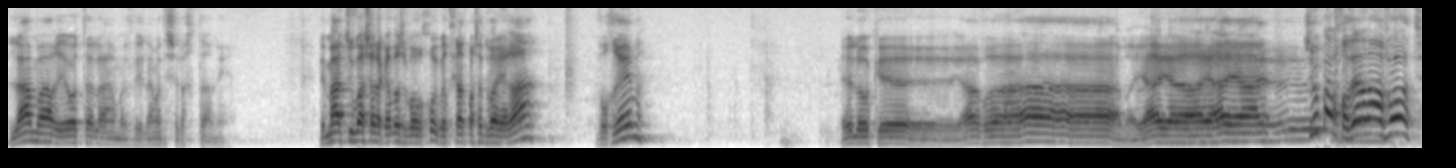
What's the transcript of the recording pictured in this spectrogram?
למה ראות על העם הזה? למה זה שלחתני? ומה התשובה של הקדוש ברוך הוא בתחילת פרשת וירא? זוכרים? אלוקי אברהם, איי איי איי איי, שוב פעם חוזר לאבות.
